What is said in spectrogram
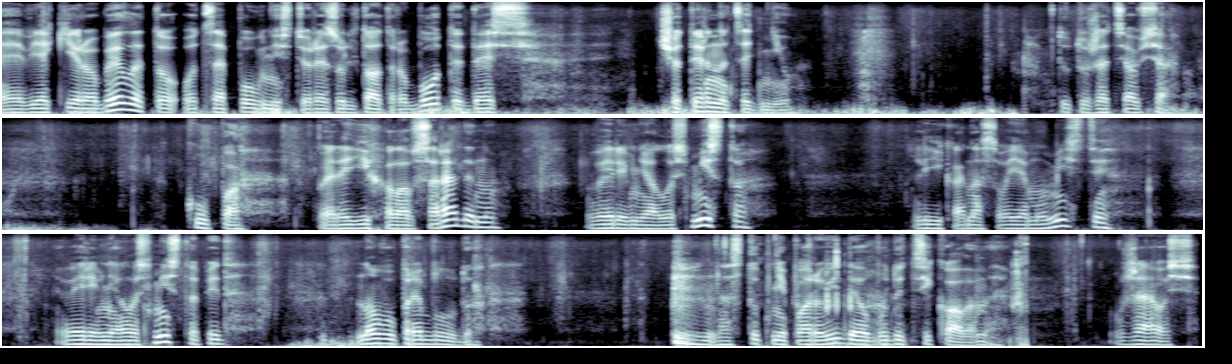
е, в які робили, то оце повністю результат роботи десь 14 днів. Тут уже ця вся купа переїхала всередину, вирівнялось місто, ліка на своєму місці, вирівнялось місто під нову приблуду. Наступні пару відео будуть цікавими. Уже ось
